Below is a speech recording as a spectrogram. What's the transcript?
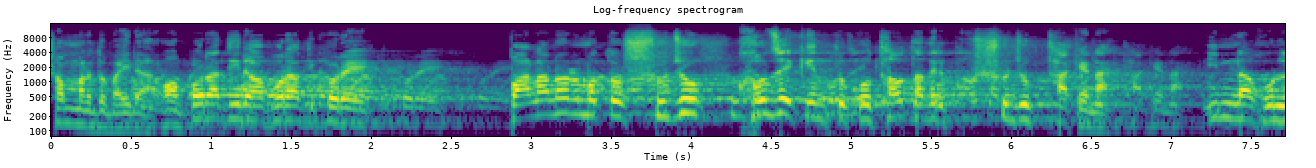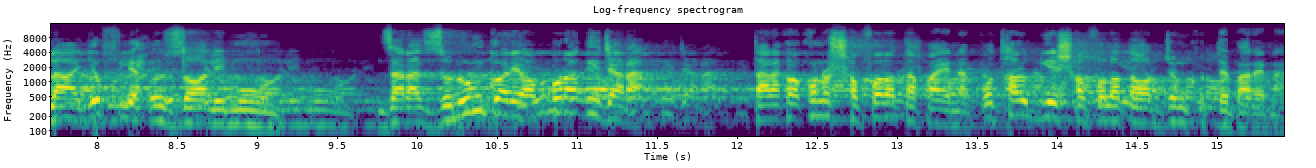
সম্মানিত ভাইরা, অপরাধীরা অপরাধী করে পালানোর মতো সুযোগ খোঁজে কিন্তু কোথাও তাদের সুযোগ থাকে না। যারা জুলুম করে, অপরাধী যারা, তারা কখনো সফলতা পায় না, কোথাও গিয়ে সফলতা অর্জন করতে পারে না।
